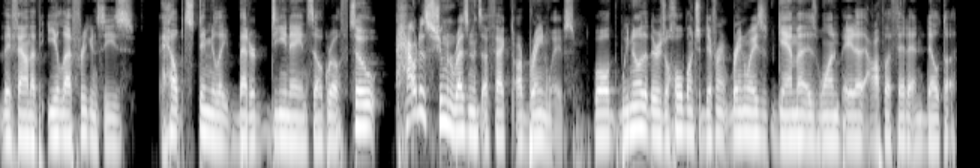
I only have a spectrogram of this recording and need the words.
they found that the ELF frequencies helped stimulate better DNA and cell growth. So how does Schumann resonance affect our brain waves? Well, we know that there's a whole bunch of different brain waves. Gamma is one, beta, alpha, theta, and delta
